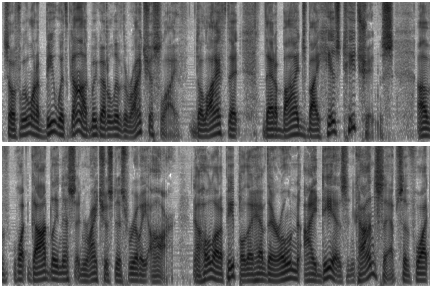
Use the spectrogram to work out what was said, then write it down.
So if we want to be with God, we've got to live the righteous life, the life that, that abides by His teachings of what godliness and righteousness really are. Now, a whole lot of people, they have their own ideas and concepts of what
